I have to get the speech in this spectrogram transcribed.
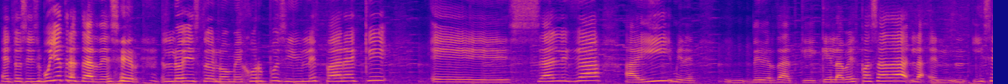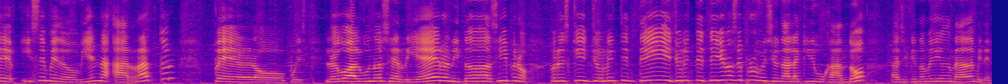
Entonces voy a tratar de hacer esto lo mejor posible para que eh, salga ahí. Miren de verdad, que, la vez pasada hice, hice medio bien a, Raptor, pero pues luego algunos se rieron y todo así, pero, pero es que yo lo intenté, yo lo intenté, yo no soy profesional aquí dibujando. Así que no me digan nada, miren,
